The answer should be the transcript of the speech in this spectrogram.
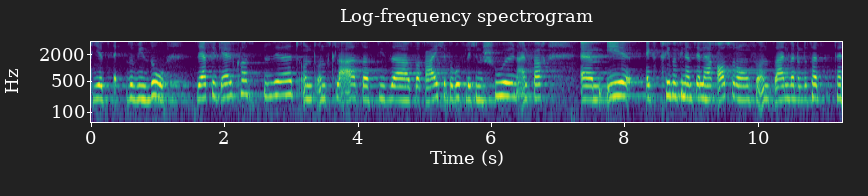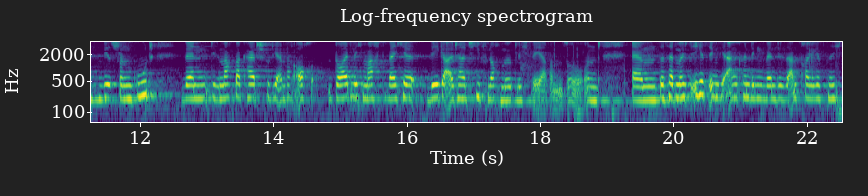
die jetzt sowieso sehr viel Geld kosten wird und uns klar ist, dass dieser Bereich der beruflichen Schulen einfach ähm, eh extreme finanzielle Herausforderungen für uns sein wird. Und deshalb fänden wir es schon gut, wenn diese Machbarkeitsstudie einfach auch deutlich macht, welche Wege alternativ noch möglich wären. So. Und ähm, deshalb möchte ich jetzt irgendwie ankündigen, wenn diese Anfrage jetzt nicht,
